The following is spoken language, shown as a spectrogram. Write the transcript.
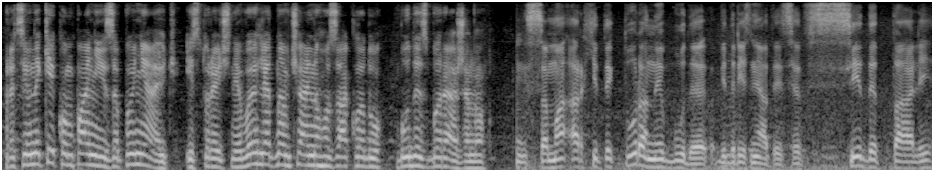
Працівники компанії запевняють, історичний вигляд навчального закладу буде збережено. Сама архітектура не буде відрізнятися. Всі деталі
